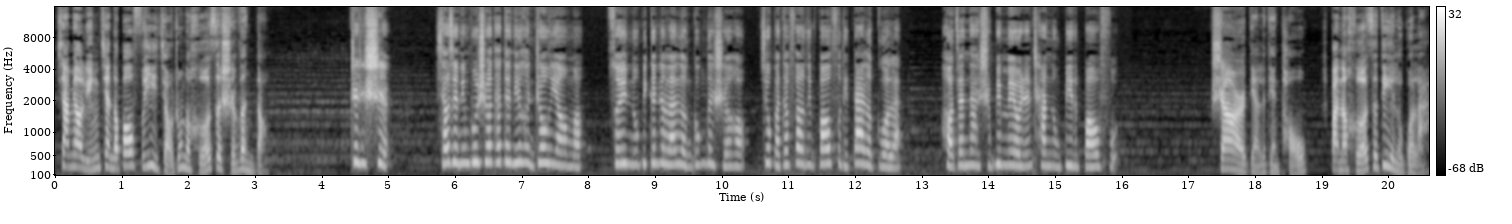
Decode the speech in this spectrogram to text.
夏妙玲见到包袱一角中的盒子时问道：“真是，小姐，您不说他对您很重要吗？所以奴婢跟着来冷宫的时候，就把它放进包袱里带了过来。好在那时并没有人查奴婢的包袱。”山儿点了点头，把那盒子递了过来。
